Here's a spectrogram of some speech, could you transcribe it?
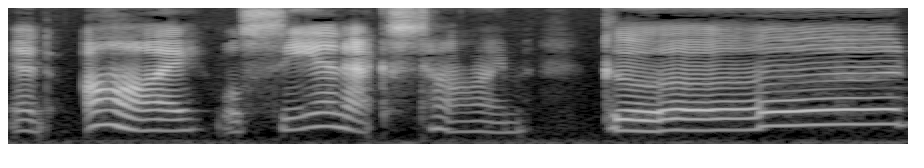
and I will see you next time. Good.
